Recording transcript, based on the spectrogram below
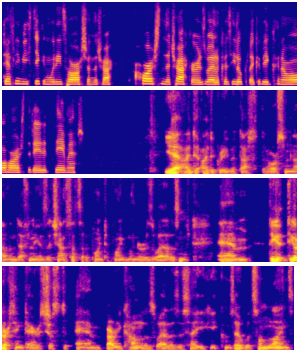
definitely be sticking Willie's horse on the track horse in the tracker as well because he looked like a big kind of raw horse the day that they met. Yeah, I'd, I'd agree with that. The horse from Navan definitely has a chance. That's a point to point winner as well, isn't it? Um, the, the other thing there is just um, Barry Connell as well. As I say, he comes out with some lines.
